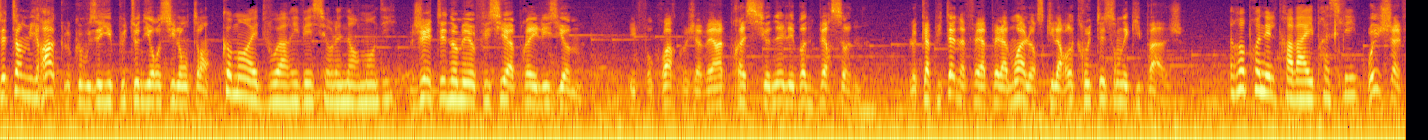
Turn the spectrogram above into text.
C'est un miracle que vous ayez pu tenir aussi longtemps. Comment êtes-vous arrivé sur le Normandie J'ai été nommé officier après Elysium. Il faut croire que j'avais impressionné les bonnes personnes. Le capitaine a fait appel à moi lorsqu'il a recruté son équipage. Reprenez le travail, Presley. Oui, chef.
